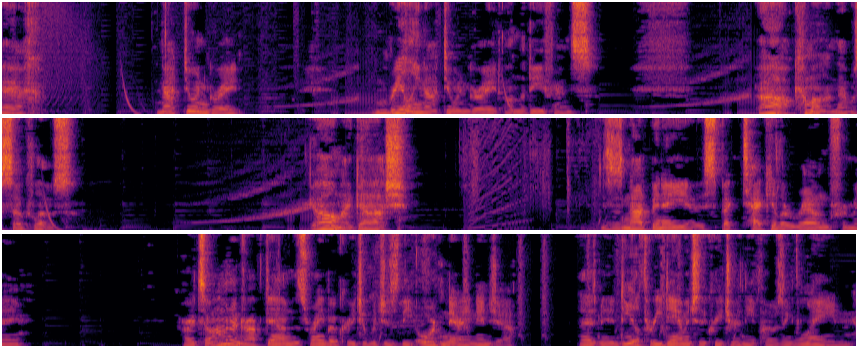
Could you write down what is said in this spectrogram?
Ugh. Not doing great. Really not doing great on the defense. Oh, come on. That was so close. Oh my gosh. This has not been a spectacular round for me. Alright, so I'm going to drop down this rainbow creature, which is the Ordinary Ninja. That has me to deal 3 damage to the creature in the opposing lane.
